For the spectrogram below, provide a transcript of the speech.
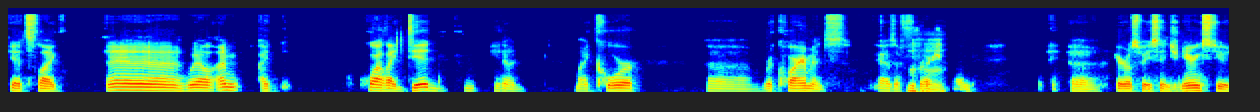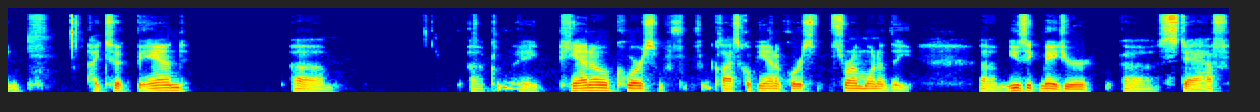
it's like, uh, well, I'm I while I did, you know, my core uh, requirements as a mm-hmm. freshman uh, aerospace engineering student, I took band, um, a, a, piano course, classical piano course from one of the uh, music major uh, staff,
